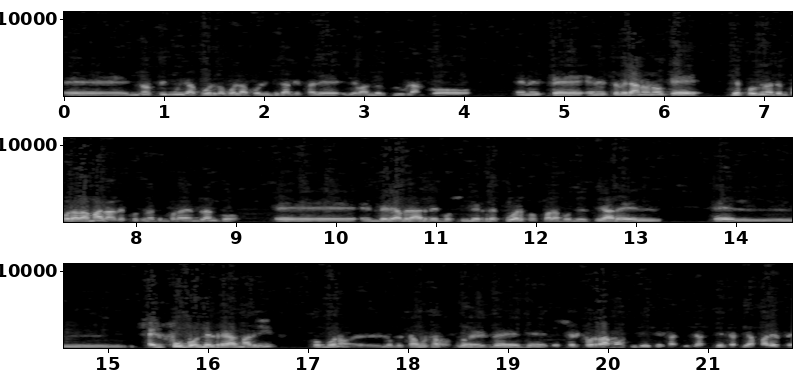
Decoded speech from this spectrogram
eh, no estoy muy de acuerdo con la política que está llevando el Club Blanco en este, en este verano, ¿no? Que después de una temporada mala, después de una temporada en blanco, eh, en vez de hablar de posibles refuerzos para potenciar el, el, el fútbol del Real Madrid, pues bueno, eh, lo que estamos hablando es de, de, de, Sergio Ramos y de que Casillas, que Casillas parece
